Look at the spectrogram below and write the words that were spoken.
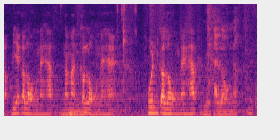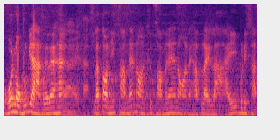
ดอกเบี้ยก็ลงนะครับ น้ำมันก็ลงนะฮะ หุ้นก็ลงนะครับ มีแต่ลงเนาะโอ้โหลงทุกอย่างเลยนะฮะ ใช่ครับ และตอนนี้ความแน่นอนคือความไม่แน่นอนนะครับ หลาย ๆ บริษัท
